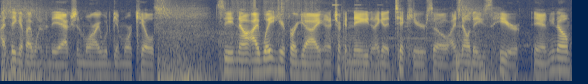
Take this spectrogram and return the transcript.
I think if I went into the action more, I would get more kills. See, now I wait here for a guy, and I chuck a nade, and I get a tick here, so I know that he's here. And, you know,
